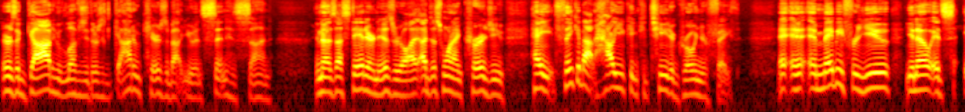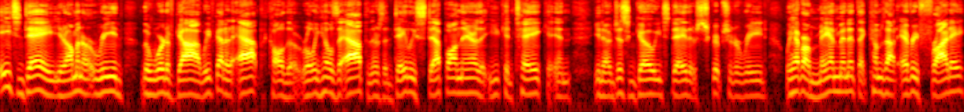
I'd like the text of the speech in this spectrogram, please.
There's a God who loves you, there's a God who cares about you and sent His Son. You know, as I stand here in Israel, I, I just want to encourage you hey, think about how you can continue to grow in your faith. And, and- maybe for you, you know, it's each day, you know, I'm going to read the Word of God. We've got an app called the Rolling Hills app, and there's a daily step on there that you can take and, you know, just go each day. There's scripture to read. We have our Man Minute that comes out every Friday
